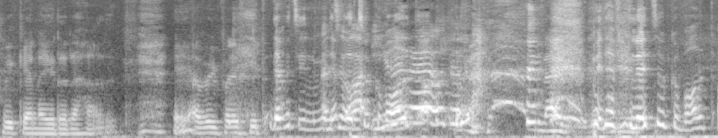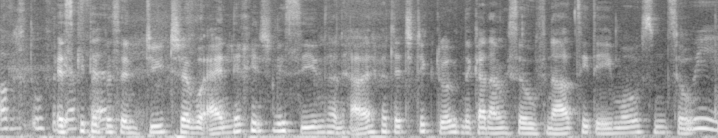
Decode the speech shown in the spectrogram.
Ich will gerne an ihrer Haare. Hey, aber ich es gibt... Dürfen sie wir also nicht zu Gewalt? Nein, wir dürfen nicht zu Gewaltakt aufrufen. Es gibt eben so einen Deutschen, der ähnlich ist wie sie, und das habe ich auch erst gerade letztens geschaut, und der geht nämlich so auf Nazi-Demos und so. Ui.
